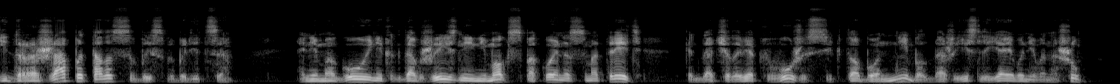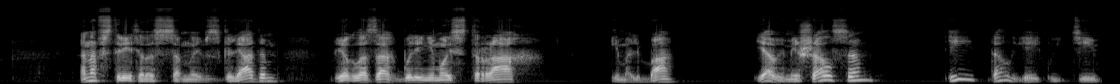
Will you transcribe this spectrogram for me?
и дрожа пыталась высвободиться. Я не могу и никогда в жизни не мог спокойно смотреть, когда человек в ужасе, кто бы он ни был, даже если я его не выношу. Она встретилась со мной взглядом, в ее глазах были не мой страх и мольба. Я вмешался и дал ей уйти.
